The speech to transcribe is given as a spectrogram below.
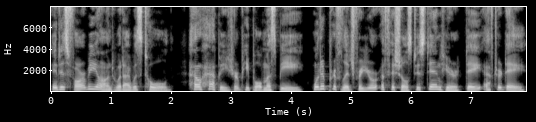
It is far beyond what I was told. How happy your people must be. What a privilege for your officials to stand here day after day,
